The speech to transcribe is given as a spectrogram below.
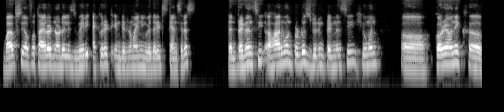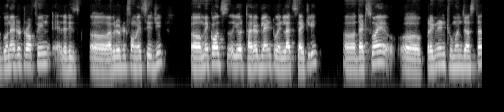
Uh, biopsy of a thyroid nodule is very accurate in determining whether it's cancerous. Then pregnancy, a hormone produced during pregnancy, human uh, chorionic uh, gonadotropin, that is uh, abbreviated from HCG, uh, may cause your thyroid gland to enlarge slightly. Uh, that's why uh, pregnant women जे असतात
